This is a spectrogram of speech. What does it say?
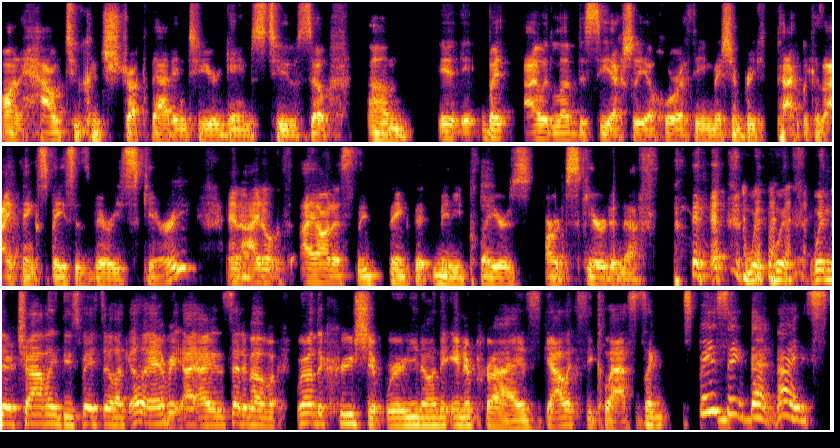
on how to construct that into your games too. So um, it, it, but I would love to see actually a horror theme mission brief pack because I think space is very scary, and I don't. I honestly think that many players aren't scared enough when, when, when, they're traveling through space. They're like, oh, every. I, I, said about we're on the cruise ship. We're you know on the Enterprise Galaxy class. It's like space ain't that nice.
